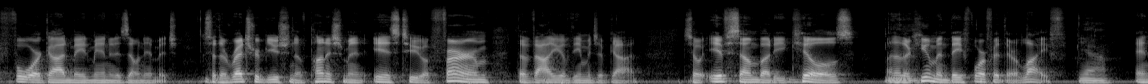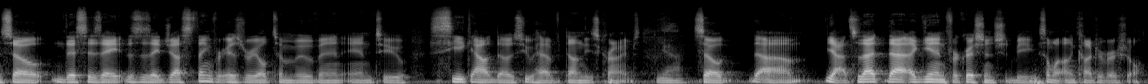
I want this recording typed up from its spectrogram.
For God made man in His own image. So the retribution of punishment is to affirm the value of the image of God. So if somebody kills another human, they forfeit their life. Yeah. And so this is a this is a just thing for Israel to move in and to seek out those who have done these crimes. Yeah. So um, yeah, so that that again for Christians should be somewhat uncontroversial.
